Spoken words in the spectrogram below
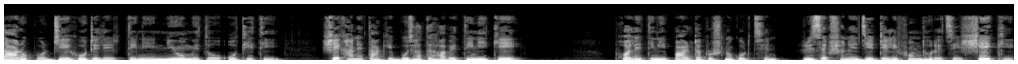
তার উপর যে হোটেলের তিনি নিয়মিত অতিথি, সেখানে তাকে বোঝাতে হবে তিনি কে। ফলে তিনি পাল্টা প্রশ্ন করছেন, রিসেপশনে যে টেলিফোন ধরেছে সে কে?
